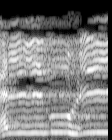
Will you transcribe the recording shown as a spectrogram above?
كالمهل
